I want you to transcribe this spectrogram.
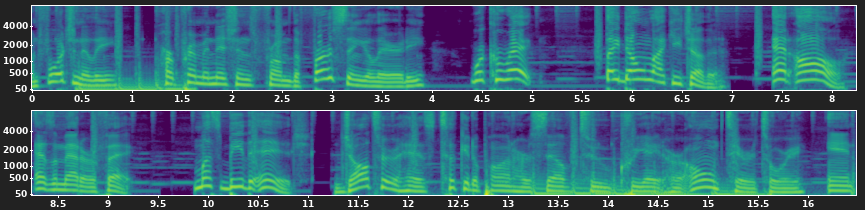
Unfortunately, her premonitions from the first Singularity were correct. They don't like each other. At all, as a matter of fact. Must be the edge. Jalter has took it upon herself to create her own territory, and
